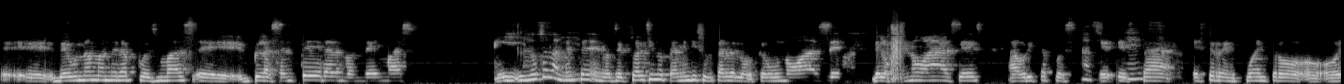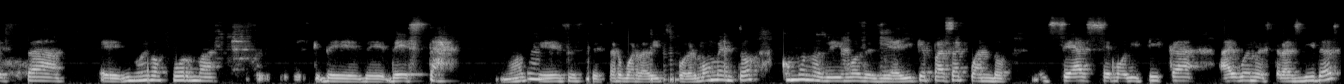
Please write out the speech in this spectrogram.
de una manera pues más placentera, donde hay más y, no solamente en lo sexual, sino también disfrutar de lo que uno hace, de lo que no haces. Ahorita, pues, esta, este reencuentro o esta eh, nueva forma de, de, estar, ¿no? Que es este, estar guardaditos por el momento. ¿Cómo nos vivimos desde ahí? ¿Qué pasa cuando se, se modifica algo en nuestras vidas?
